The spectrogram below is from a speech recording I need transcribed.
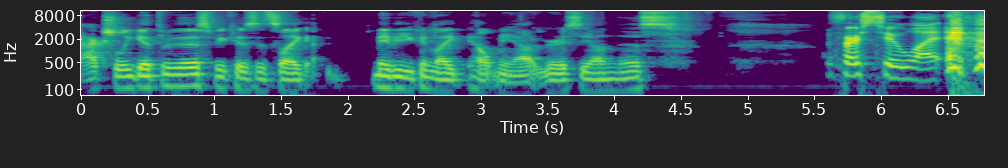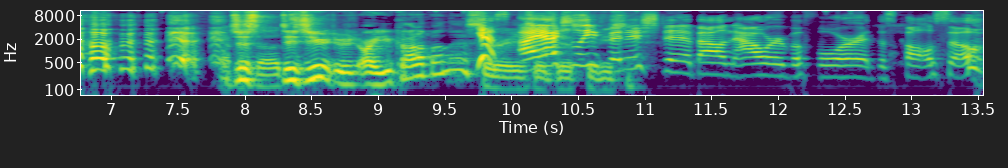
actually get through this because it's like maybe you can like help me out gracie on this First two, what? just did you are you caught up on this yes, I it just actually you- finished it about an hour before this call. So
